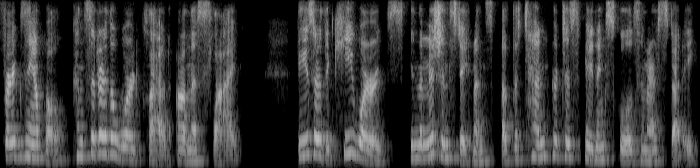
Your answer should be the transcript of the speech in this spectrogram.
For example, consider the word cloud on this slide. These are the key words in the mission statements of the 10 participating schools in our study.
